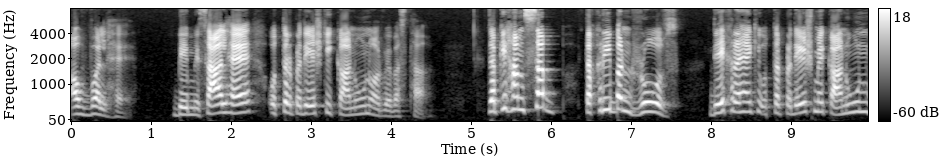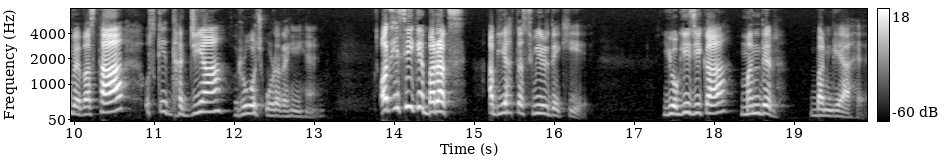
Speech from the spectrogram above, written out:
अव्वल है। बेमिसाल है उत्तर प्रदेश की कानून और व्यवस्था। जबकि हम सब तकरीबन रोज देख रहे हैं कि उत्तर प्रदेश में कानून व्यवस्था, उसकी धज्जियाँ रोज उड़ रही हैं। और इसी के बरक्स अब यह तस्वीर देखिए। योगी जी का मंदिर बन गया है।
